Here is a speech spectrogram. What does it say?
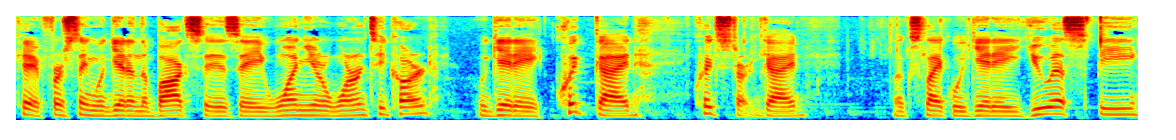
Okay, first thing we get in the box is a one year warranty card. We get a quick guide, quick start guide. Looks like we get a USB,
